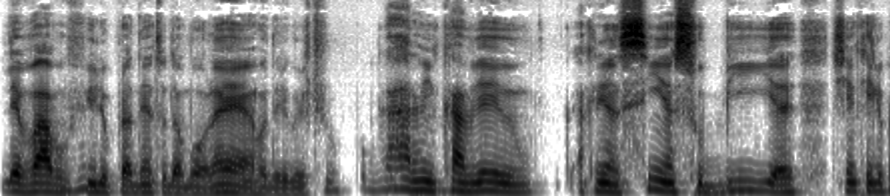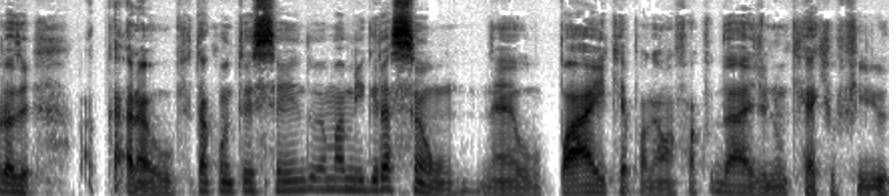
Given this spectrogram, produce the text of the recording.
levava o filho para dentro da bolé, Rodrigo. Tipo, o cara, vem cá ver, a criancinha subia, tinha aquele prazer. Ah, Cara, o que está acontecendo é uma migração, né? O pai quer pagar uma faculdade, não quer que o filho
